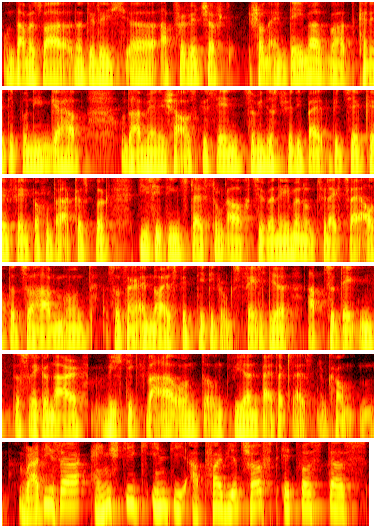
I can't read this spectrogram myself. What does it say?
Und damals war natürlich äh, Abfallwirtschaft schon ein Thema. Man hat keine Deponien gehabt. Und da haben wir eine Chance gesehen, zumindest für die beiden Bezirke Feldbach und Rackersburg, diese Dienstleistung auch zu übernehmen und vielleicht zwei Autos zu haben und sozusagen ein neues Betätigungsfeld hier abzudecken, das regional wichtig war und, und wir einen Beitrag leisten konnten. War dieser Einstieg in die Abfallwirtschaft etwas, das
